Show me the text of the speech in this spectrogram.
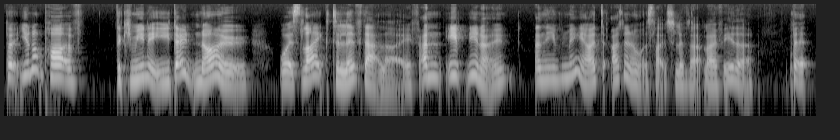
but you're not part of the community. You don't know what it's like to live that life. And, you know, and even me, I, I don't know what it's like to live that life either. But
